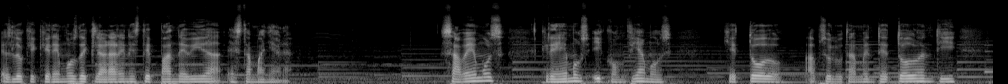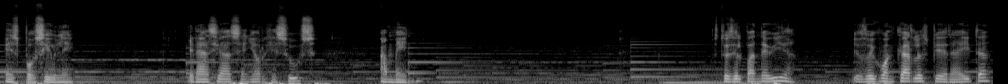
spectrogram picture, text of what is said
es lo que queremos declarar en este pan de vida esta mañana. Sabemos, creemos y confiamos que todo, absolutamente todo en ti es posible. Gracias Señor Jesús. Amén. Esto es el pan de vida. Yo soy Juan Carlos Piedradita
